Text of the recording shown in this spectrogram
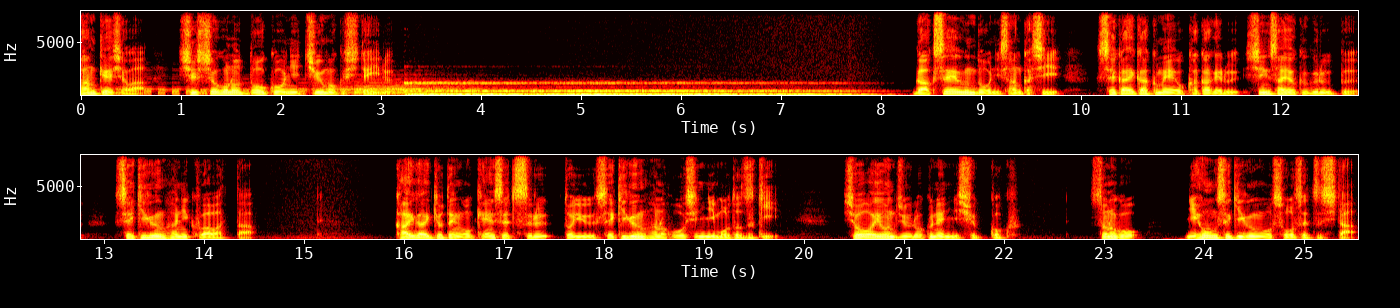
関係者は出所後の動向に注目している。学生運動に参加し世界革命を掲げる新左翼グループ赤軍派に加わった。海外拠点を建設するという赤軍派の方針に基づき昭和46年に出国。その後日本赤軍を創設した。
